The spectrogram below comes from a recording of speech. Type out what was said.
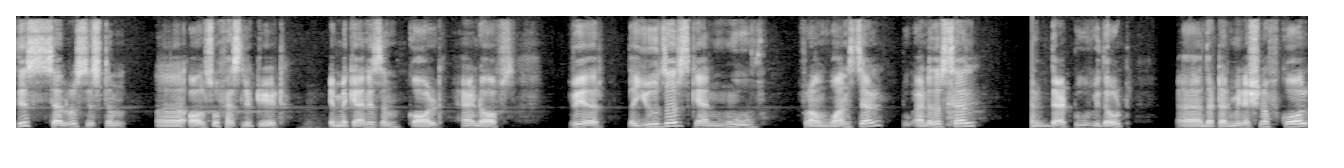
This cellular system uh, also facilitate a mechanism called handoffs where the users can move from one cell to another cell and that too without uh, the termination of call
